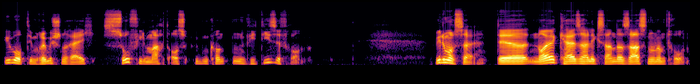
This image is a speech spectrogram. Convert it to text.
überhaupt im Römischen Reich so viel Macht ausüben konnten wie diese Frauen. Wie dem auch sei, der neue Kaiser Alexander saß nun am Thron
